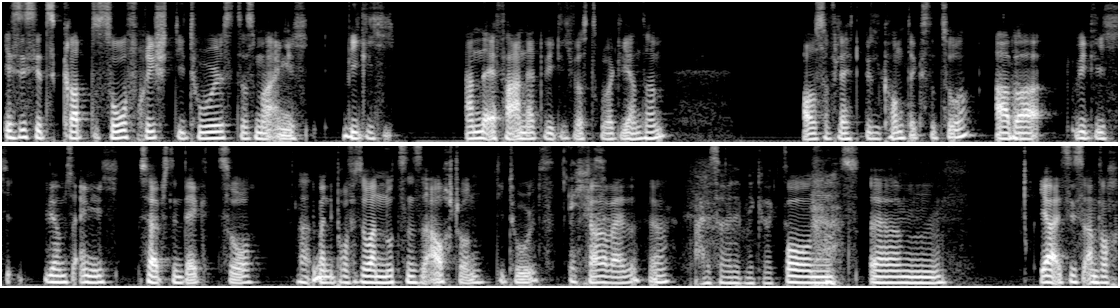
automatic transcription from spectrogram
es ist jetzt gerade so frisch, die Tools, dass wir eigentlich wirklich an der FH nicht wirklich was drüber gelernt haben. Außer vielleicht ein bisschen Kontext dazu. Aber wirklich, wir haben es eigentlich selbst entdeckt. So, Ja. ich meine, die Professoren nutzen es auch schon, die Tools, Echt? klarerweise. Ja. Ah, das habe ich nicht mitgekriegt. Und ähm, ja, es ist einfach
